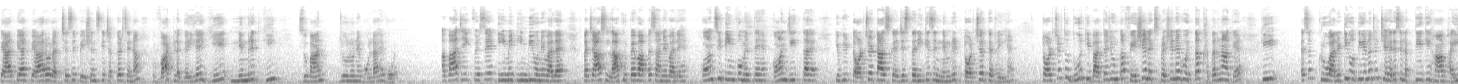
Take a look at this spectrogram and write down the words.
प्यार प्यार प्यार और अच्छे से पेशेंस के चक्कर से ना वाट लग गई है। ये निमृत की ज़ुबान जो उन्होंने बोला है, वो है। अब आज एक फिर से टीम ए टीम भी होने वाला है। पचास लाख रुपए वापस आने वाले हैं। कौन सी टीम को मिलते हैं? कौन जीतता है? क्योंकि टॉर्चर टास्क है, जिस तरीके से निमृत टॉर्चर कर रही हैं टॉर्चर तो दूर की बात है जो उनका फेशियल एक्सप्रेशन है वो इतना खतरनाक है कि ऐसा क्रुअलिटी होती है ना जो चेहरे से लगती है कि हाँ भाई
